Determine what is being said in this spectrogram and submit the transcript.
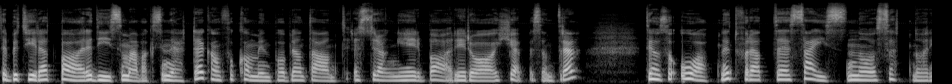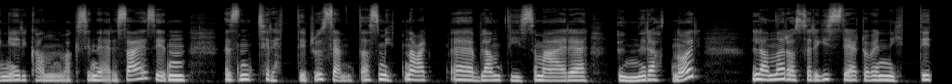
Det betyr at bare de som er vaksinerte, kan få komme inn på bl.a. restauranter, barer og kjøpesentre. De har også åpnet for at 16- og 17-åringer kan vaksinere seg, siden nesten 30% av smitten har vært eh, blant de som er eh, under 18 år. Landet har også registrert over 90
